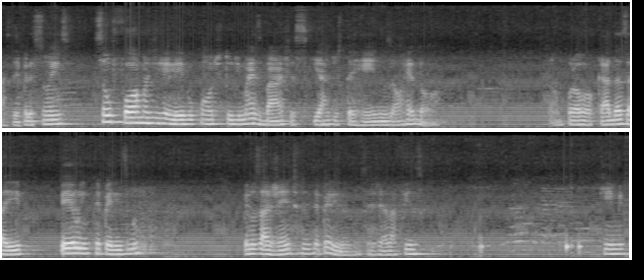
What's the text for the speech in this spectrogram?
As depressões são formas de relevo com altitude mais baixas que as dos terrenos ao redor. Então, provocadas aí pelo intemperismo, pelos agentes do intemperismo, ou seja, ela física, químico.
